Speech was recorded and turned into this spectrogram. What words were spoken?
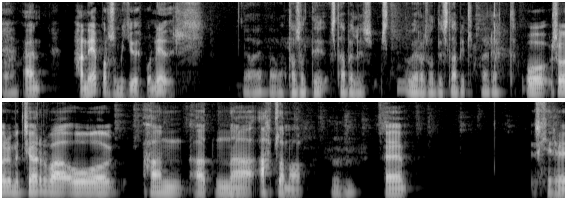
Já. en hann er bara svo mikið upp og niður Já, það var svolítið stabilis, vera svolítið stabil, það er rétt. og svo erum við Tjörfa og hann aðna Allamá Mm -hmm. um, skilju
